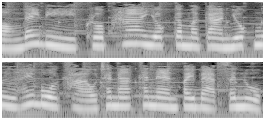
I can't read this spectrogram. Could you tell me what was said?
2 ได้ดี ครบ 5 ยกกรรมการยกมือให้บัวขาวชนะคะแนนไปแบบสนุก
